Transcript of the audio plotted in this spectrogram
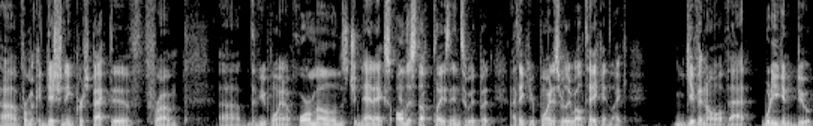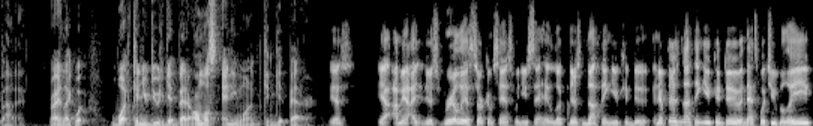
uh, from a conditioning perspective, from uh, the viewpoint of hormones, genetics, all this stuff plays into it. But I think your point is really well taken. Like, given all of that, what are you going to do about it, right? Like, what what can you do to get better? Almost anyone can get better. Yes, yeah, I mean, I, there's rarely a circumstance when you say, "Hey, look, there's nothing you can do." And if there's nothing you can do, and that's what you believe,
